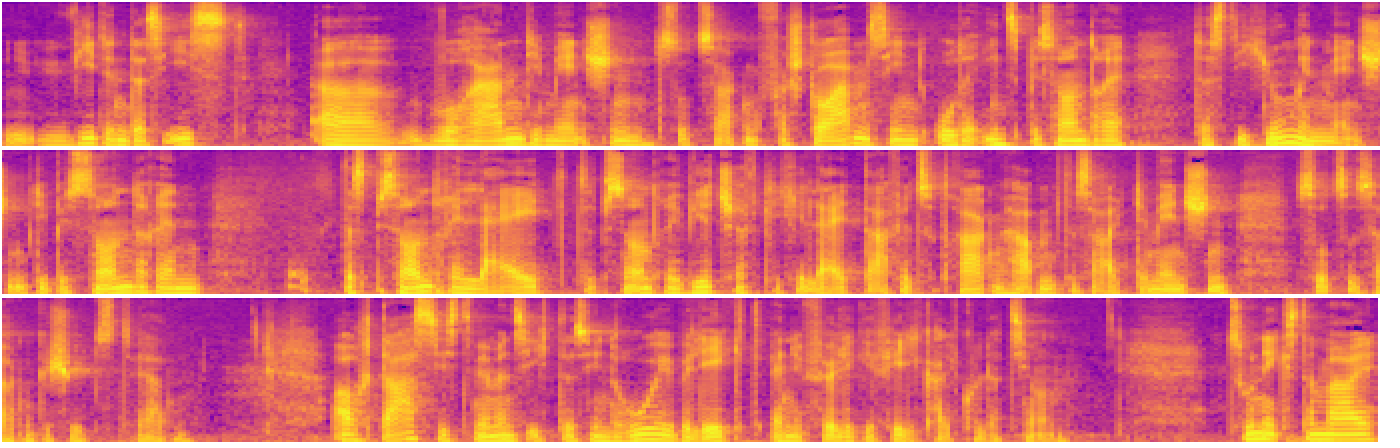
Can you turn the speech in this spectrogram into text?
wie denn das ist, äh, woran die Menschen sozusagen verstorben sind oder insbesondere, dass die jungen Menschen die besonderen das besondere Leid, das besondere wirtschaftliche Leid dafür zu tragen haben, dass alte Menschen sozusagen geschützt werden. Auch das ist, wenn man sich das in Ruhe überlegt, eine völlige Fehlkalkulation. Zunächst einmal,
